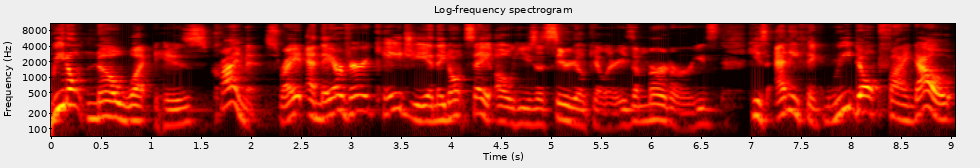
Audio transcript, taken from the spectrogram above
We don't know what his crime is, right? And they are very cagey and they don't say, "Oh, he's a serial killer, he's a murderer, he's he's anything." We don't find out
